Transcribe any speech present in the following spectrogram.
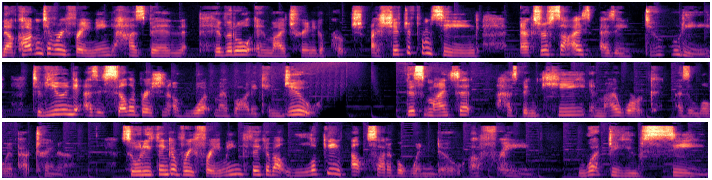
Now, cognitive reframing has been pivotal in my training approach. I shifted from seeing exercise as a duty to viewing it as a celebration of what my body can do. This mindset has been key in my work as a low impact trainer. So, when you think of reframing, think about looking outside of a window, a frame. What do you see?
